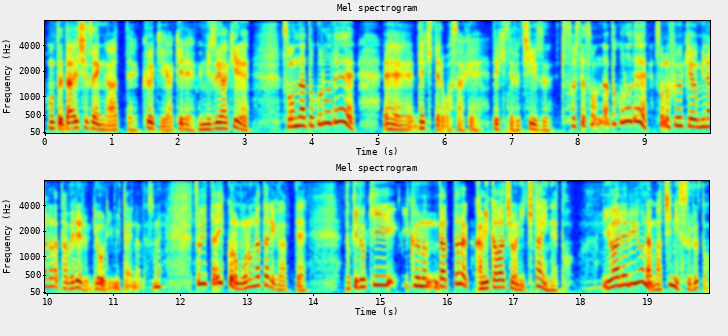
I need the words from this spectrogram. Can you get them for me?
本当に大自然があって空気がきれい水がきれいそんなところで、えー、できてるお酒できてるチーズそしてそんなところでその風景を見ながら食べれる料理みたいなですね、うん、そういった一個の物語があって時々行くのだったら上川町に行きたいねと言われるような町にすると。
